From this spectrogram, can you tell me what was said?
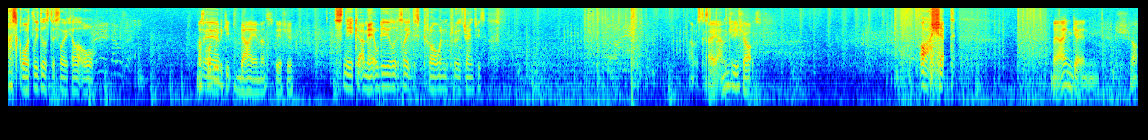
My squad leader's just like a little My squad Yeah. leader keeps dying, that's the issue. snake out of Metal Gear. He looks like just crawling through the trenches. That was just Hey, a MG shots. Oh shit. Mate, I'm getting shot.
